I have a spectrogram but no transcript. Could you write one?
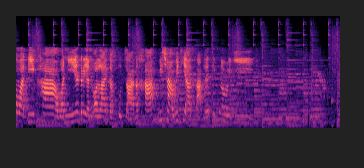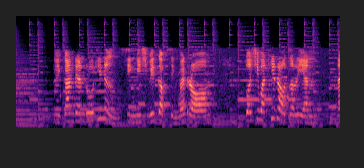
สวัสดีค่ะ วันนี้เรียนออนไลน์กับคุณจ๋านะคะ วิชาวิทยาศาสตร์และเทคโนโลยีหน่วยการเรียนรู้ที่ 1 สิ่งมีชีวิตกับสิ่งแวดล้อม ตัวชี้วัดที่เราจะเรียนใน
